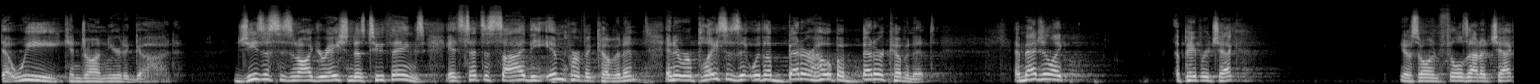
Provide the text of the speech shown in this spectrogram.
that we can draw near to God. Jesus' inauguration does two things it sets aside the imperfect covenant and it replaces it with a better hope, a better covenant. Imagine like a paper check. You know, someone fills out a check,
